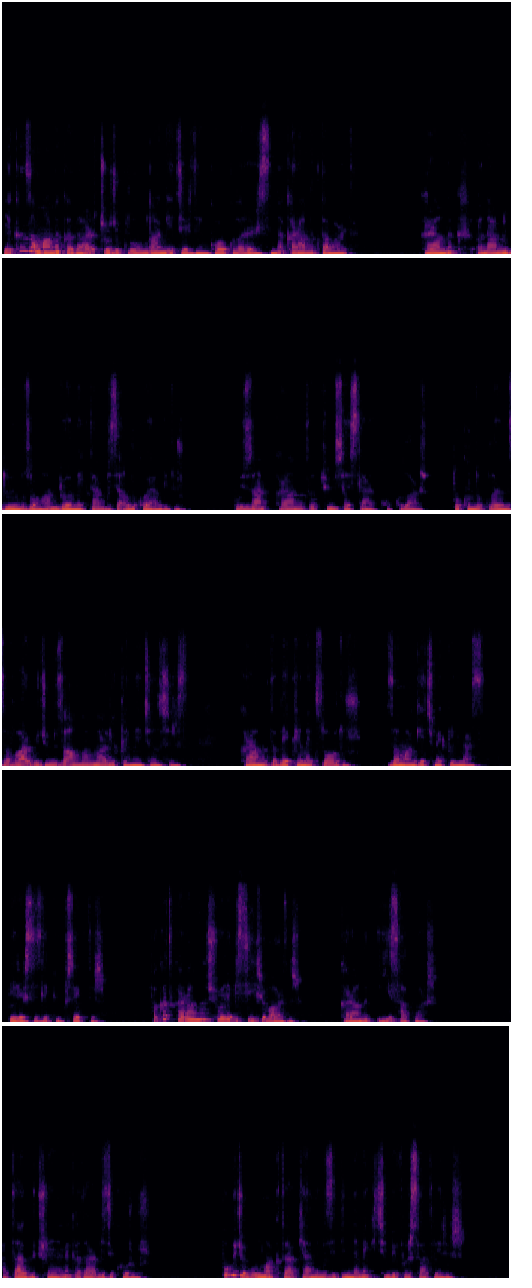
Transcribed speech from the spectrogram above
Yakın zamana kadar çocukluğumdan getirdiğim korkular arasında karanlık da vardı. Karanlık önemli duyumuz olan görmekten bizi alıkoyan bir durum. Bu yüzden karanlıkta tüm sesler, kokular, dokunduklarımıza var gücümüzle anlamlar yüklemeye çalışırız. Karanlıkta beklemek zordur. Zaman geçmek bilmez. Belirsizlik yüksektir. Fakat karanlığın şöyle bir sihri vardır. Karanlık iyi saklar. Hatta güçlenene kadar bizi korur. Bu gücü bulmakta kendimizi dinlemek için bir fırsat verir.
